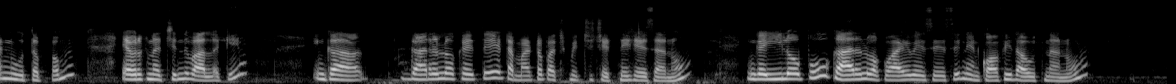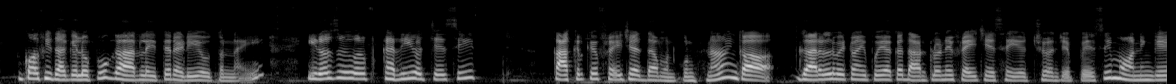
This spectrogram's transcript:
అండ్ ఊతప్పం. ఎవరికి నచ్చింది వాళ్ళకి. ఇంకా గారెలోకి అయితే టమాటో పచ్చిమిర్చి చట్నీ చేశాను. ఇంకా ఈలోపు గారెలు ఒక వాయి వేసేసి నేను కాఫీ తాగుతున్నాను. కాఫీ తాగేలోపు గారెలు అయితే రెడీ అవుతున్నాయి. ఈరోజు కర్రీ వచ్చేసి కాకరకాయ ఫ్రై చేద్దాం అనుకుంటున్నా. ఇంకా గారెలు పెట్టడం అయిపోయాక దాంట్లోనే ఫ్రై చేసేయచ్చు అని చెప్పేసి మార్నింగే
